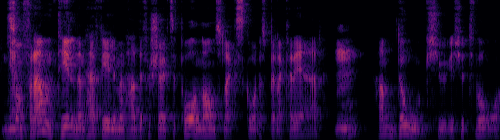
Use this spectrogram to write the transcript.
Ja. Som fram till den här filmen hade försökt sig på någon slags skådespelarkarriär. Mm. Han dog 2022.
